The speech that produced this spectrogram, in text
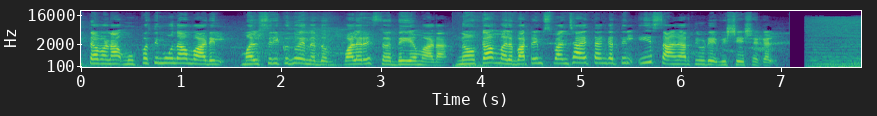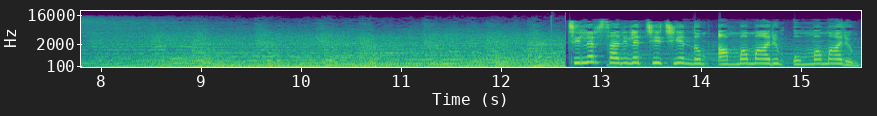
ഇത്തവണ മുപ്പത്തിമൂന്നാം വാർഡിൽ മത്സരിക്കുന്നു എന്നതും വളരെ ശ്രദ്ധേയമാണ്. നോക്കാം മലബാർ ടൈംസ് പഞ്ചായത്ത് അംഗത്തിൽ ഈ സ്ഥാനാർത്ഥിയുടെ വിശേഷങ്ങൾ. ചിലർ സനില ചേച്ചി എന്നും അമ്മമാരും ഉമ്മമാരും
